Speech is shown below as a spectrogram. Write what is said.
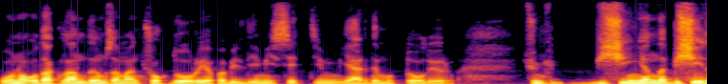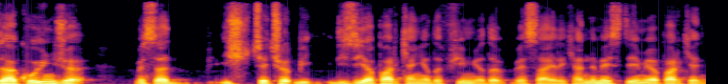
ona odaklandığım zaman çok doğru yapabildiğimi hissettiğim yerde mutlu oluyorum. Çünkü bir şeyin yanına bir şey daha koyunca mesela işte bir dizi yaparken ya da film ya da vesaire kendi mesleğimi yaparken,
